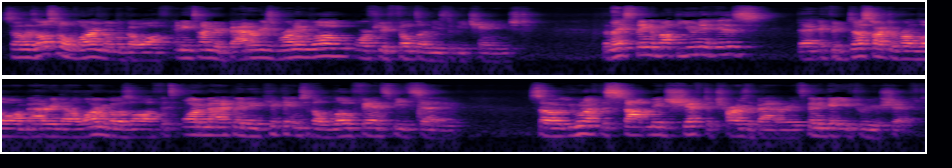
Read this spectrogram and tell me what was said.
So there's also an alarm that will go off anytime your battery is running low or if your filter needs to be changed. The nice thing about the unit is that if it does start to run low on battery and that alarm goes off, it's automatically going to kick it into the low fan speed setting. So you won't have to stop mid-shift to charge the battery. It's going to get you through your shift.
